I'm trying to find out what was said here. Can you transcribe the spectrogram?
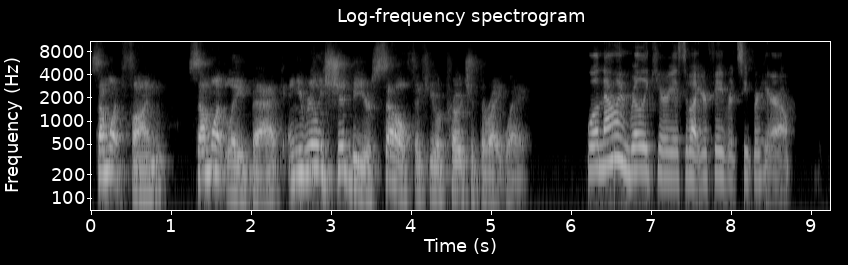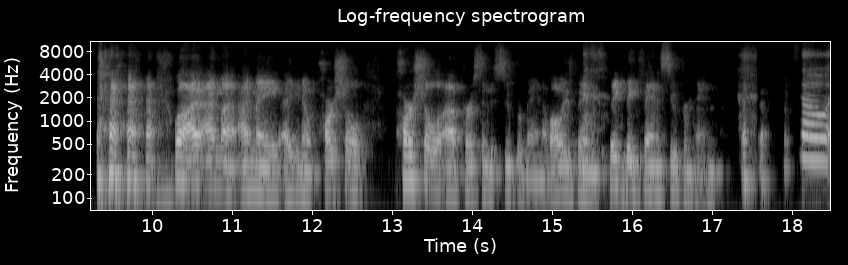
somewhat fun, somewhat laid back, and you really should be yourself if you approach it the right way. Well, now I'm really curious about your favorite superhero. well, I, am a, I'm a, a, you know, partial, partial uh, person to Superman. I've always been big, big fan of Superman. So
